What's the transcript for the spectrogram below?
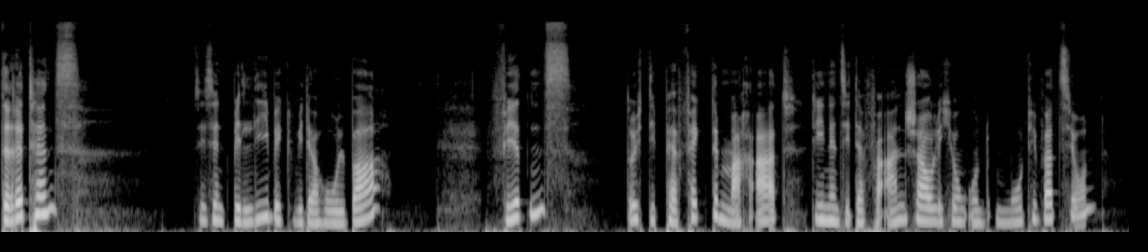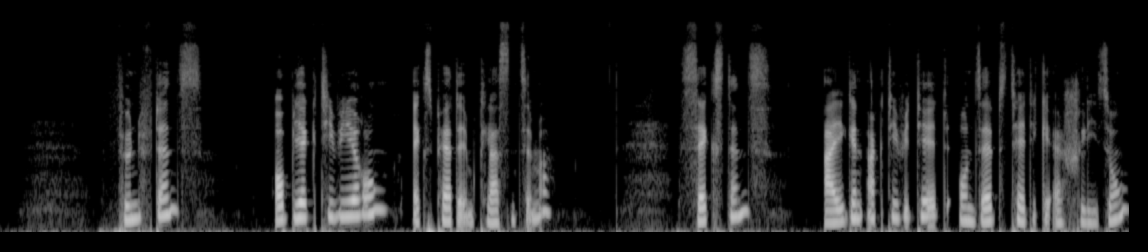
Drittens, sie sind beliebig wiederholbar. Viertens, durch die perfekte Machart dienen sie der Veranschaulichung und Motivation. Fünftens Objektivierung, Experte im Klassenzimmer. Sechstens Eigenaktivität und selbsttätige Erschließung.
